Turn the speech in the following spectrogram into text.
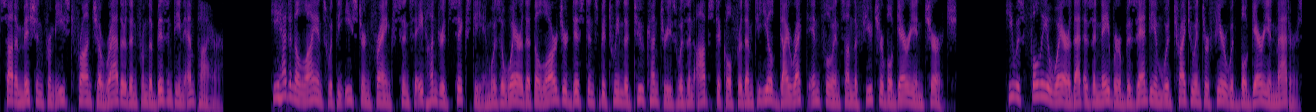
sought a mission from East Francia rather than from the Byzantine Empire. He had an alliance with the Eastern Franks since 860 and was aware that the larger distance between the two countries was an obstacle for them to yield direct influence on the future Bulgarian Church. He was fully aware that as a neighbour Byzantium would try to interfere with Bulgarian matters.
